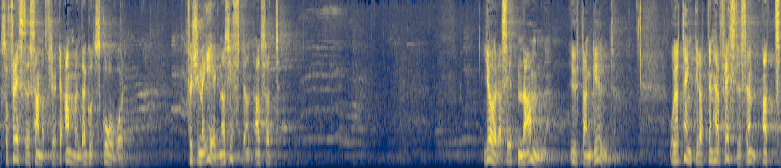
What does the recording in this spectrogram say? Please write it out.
så frestades han att försöka använda Guds gåvor för sina egna syften. Alltså att göra sig ett namn utan Gud. Och jag tänker att den här frestelsen att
